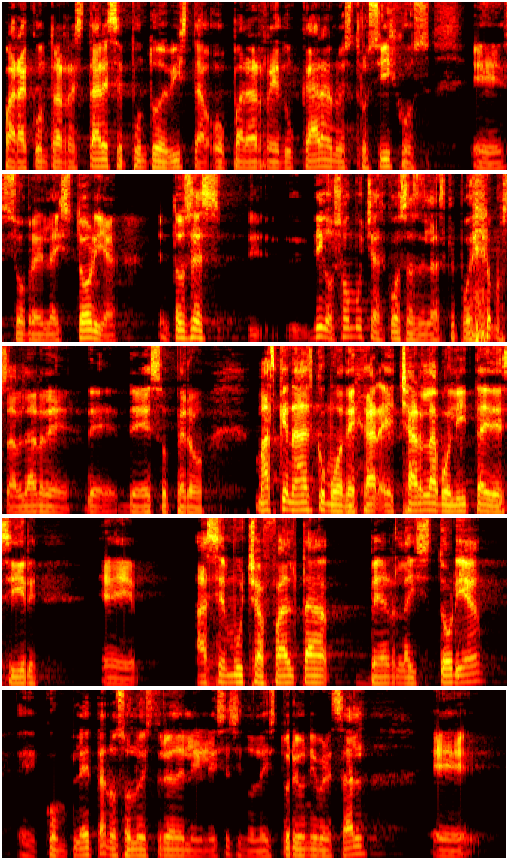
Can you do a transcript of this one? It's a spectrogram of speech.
para contrarrestar ese punto de vista o para reeducar a nuestros hijos eh, sobre la historia. Entonces, digo, son muchas cosas de las que podríamos hablar de, eso, pero más que nada es como dejar, echar la bolita y decir, eh, hace mucha falta ver la historia eh, completa, no solo la historia de la iglesia, sino la historia universal, eh,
